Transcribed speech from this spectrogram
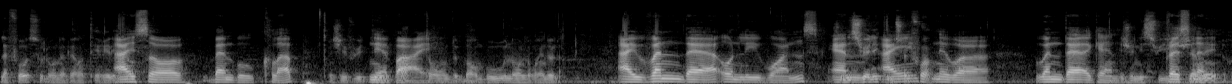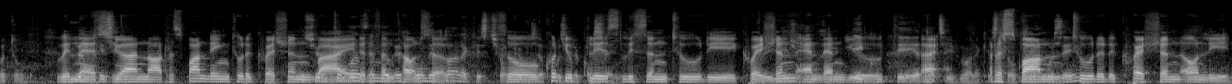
La fosse où l'on avait enterré les I saw bamboo club. Vu des nearby. de bambou non loin de là. I went there only once, and I never went there again. Je n'y suis President, jamais retourné. Witness, you are not responding to the question Monsieur by témoin, the defense répondez pas à counsel. la question que vous So could you please listen to the question vous and then you uh, attentivement la question qui est respond to the, the question only.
